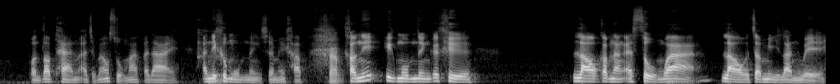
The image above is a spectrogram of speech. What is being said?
ๆ ผลตอบแทนอาจจะไม่ต้องสูงมากก็ได้ อันนี้คือมุมหนึ่งใช่ไหมครับครับคราวนี้อีกมุมหนึ่งก็คือ เรากำลังแอดสูมว่าเราจะมีรันเวย์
